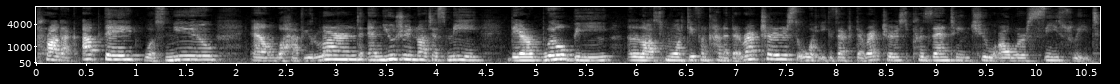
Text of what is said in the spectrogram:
product update, what's new, and what have you learned. And usually not just me, there will be a lot more different kind of directors or executive directors presenting to our C-suite.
